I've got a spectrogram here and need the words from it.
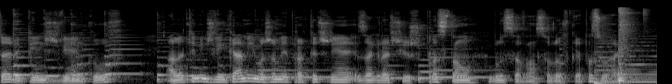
4-5 dźwięków, ale tymi dźwiękami możemy praktycznie zagrać już prostą bluesową solówkę. Posłuchaj.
